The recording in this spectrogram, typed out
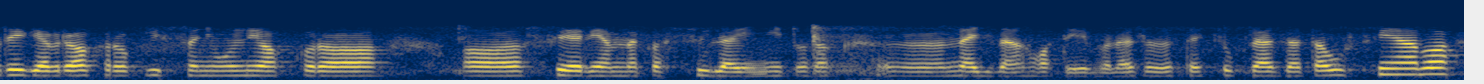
régebbre akarok visszanyúlni, akkor a a férjemnek a szülei nyitottak 46 évvel ezelőtt egy cukrázát Ausztriába.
